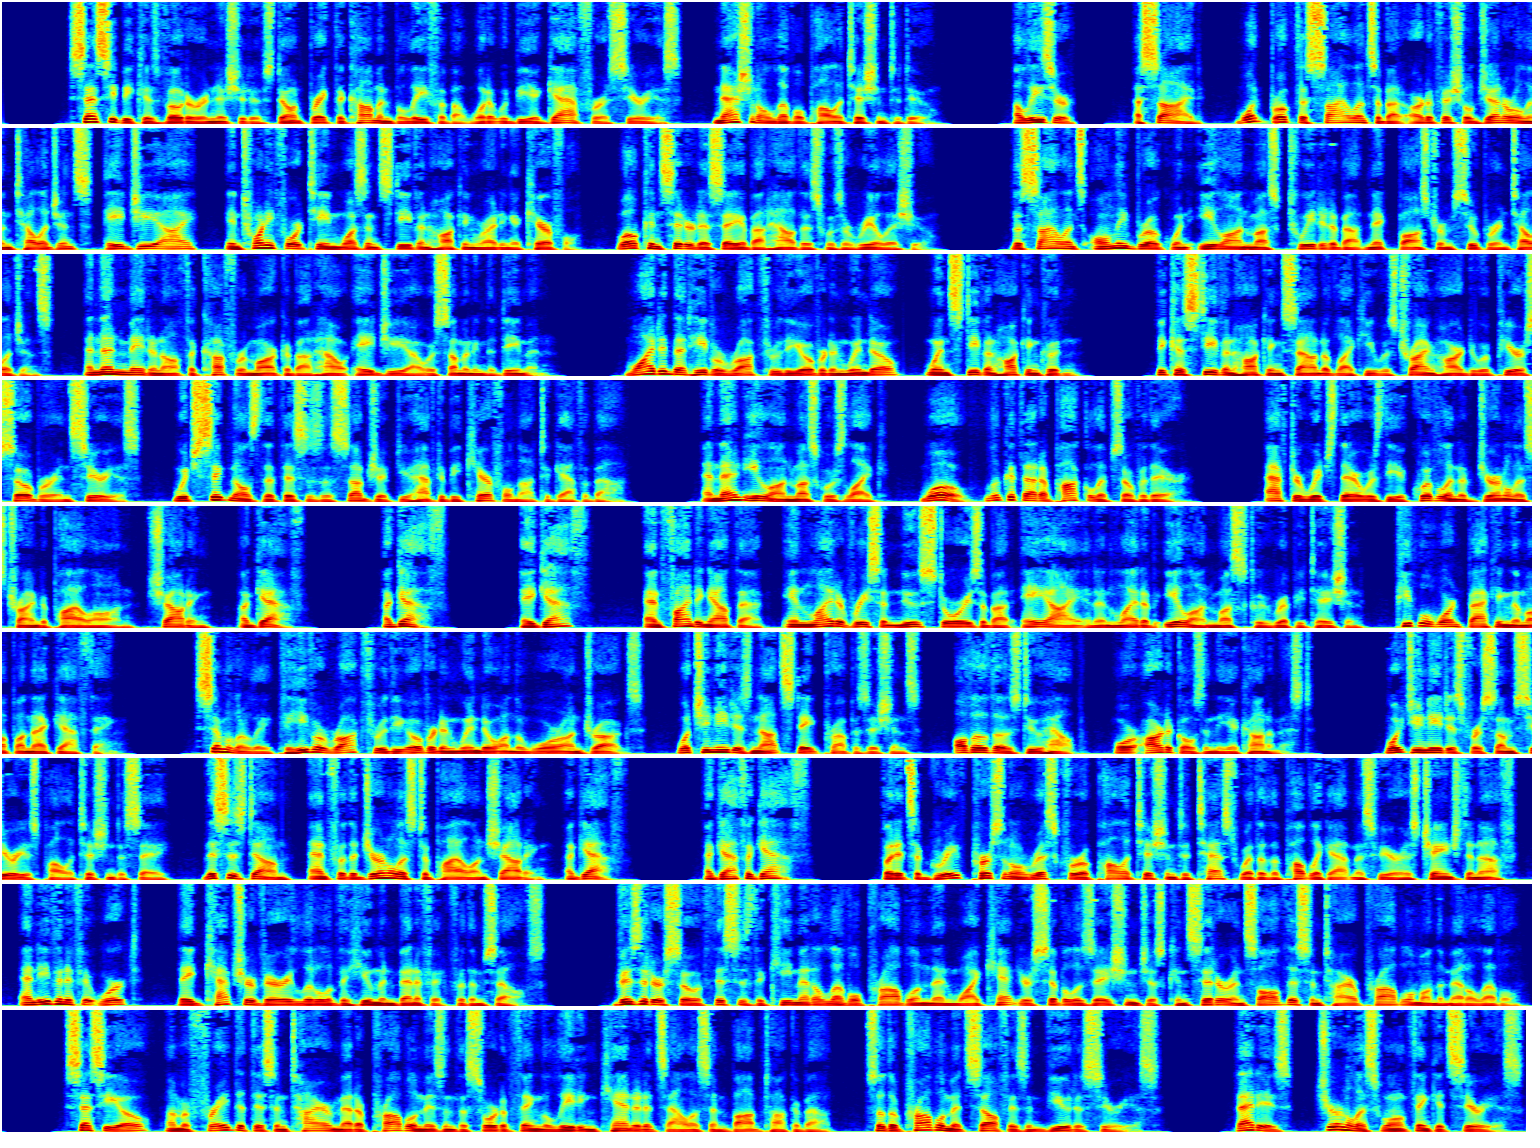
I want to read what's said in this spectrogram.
Cecie because voter initiatives don't break the common belief about what it would be a gaffe for a serious, national level politician to do. Eliezer, aside, what broke the silence about artificial general intelligence, AGI, in 2014 wasn't Stephen Hawking writing a careful, well considered essay about how this was a real issue. The silence only broke when Elon Musk tweeted about Nick Bostrom's superintelligence, and then made an off the cuff remark about how AGI was summoning the demon. Why did that heave a rock through the Overton window, when Stephen Hawking couldn't? Because Stephen Hawking sounded like he was trying hard to appear sober and serious, which signals that this is a subject you have to be careful not to gaffe about. And then Elon Musk was like, Whoa, look at that apocalypse over there. After which there was the equivalent of journalists trying to pile on, shouting, A gaffe. A gaffe. A gaffe? And finding out that, in light of recent news stories about AI and in light of Elon Musk's reputation, people weren't backing them up on that gaffe thing. Similarly, to heave a rock through the Overton window on the war on drugs, what you need is not state propositions, although those do help, or articles in The Economist. What you need is for some serious politician to say, this is dumb, and for the journalist to pile on shouting, a gaffe. A gaffe, a gaffe but it's a grave personal risk for a politician to test whether the public atmosphere has changed enough, and even if it worked, they'd capture very little of the human benefit for themselves. Visitor So, if this is the key meta level problem, then why can't your civilization just consider and solve this entire problem on the meta level? Cecie, I'm afraid that this entire meta problem isn't the sort of thing the leading candidates Alice and Bob talk about, so the problem itself isn't viewed as serious. That is, journalists won't think it's serious.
